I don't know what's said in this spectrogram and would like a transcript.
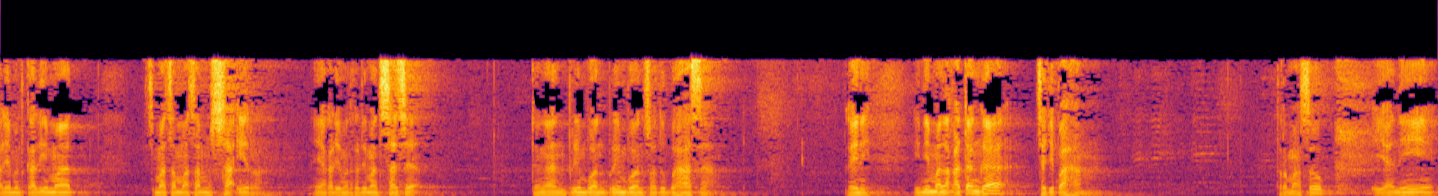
Kalimat-kalimat semacam-macam syair. Ya, kalimat-kalimat saja. Dengan perimbuan-perimbuan suatu bahasa. Nah ini, ini malah kadang enggak jadi paham. Termasuk yakni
